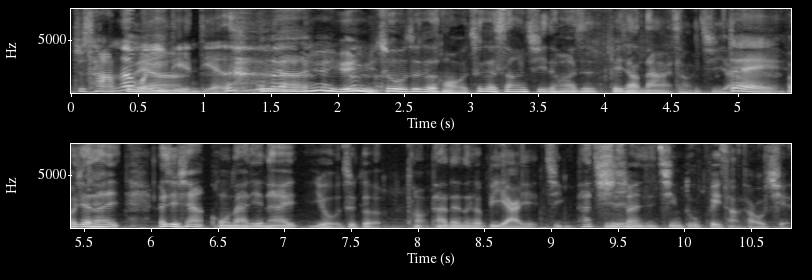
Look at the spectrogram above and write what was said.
就差那么一点点，对啊，因为元宇宙这个哈，这个商机的话是非常大的商机啊，对，而且它，而且像宏达电，它有这个，好，它的那个 VR 眼镜，它其实算是进度非常超前，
